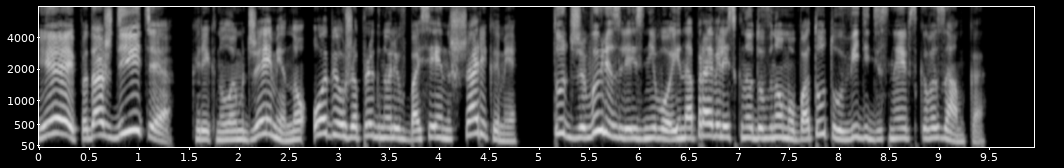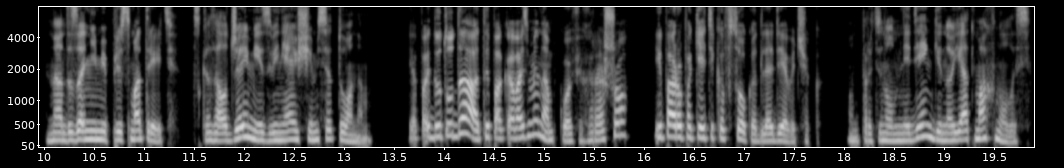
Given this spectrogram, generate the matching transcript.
«Эй, подождите!» — крикнул им Джейми, но обе уже прыгнули в бассейн с шариками, тут же вылезли из него и направились к надувному батуту в виде диснеевского замка. «Надо за ними присмотреть», — сказал Джейми извиняющимся тоном. «Я пойду туда, а ты пока возьми нам кофе, хорошо? И пару пакетиков сока для девочек». Он протянул мне деньги, но я отмахнулась.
